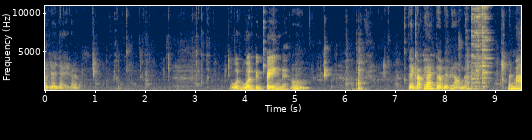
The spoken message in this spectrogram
ตัวใหญ่ๆแล้วอ้วนๆเป่งๆเลยอืมได้กับแพงเติบได้พี่น้องเนอะมันมา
